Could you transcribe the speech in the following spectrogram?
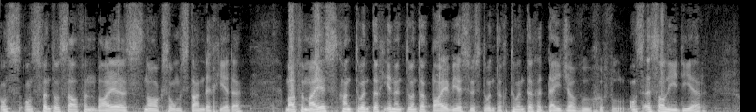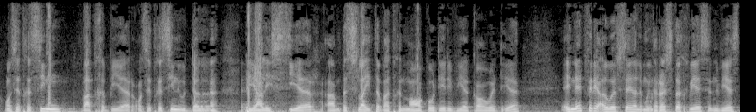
ons ons vind onsself in baie snaakse omstandighede. Maar vir my is gaan 2021 baie weer soos 2020 'n déjà vu gevoel. Ons is al hierdeur. Ons het gesien wat gebeur. Ons het gesien hoe dinge realiseer, um, besluite wat gemaak word deur die WKOD. En net vir die ouers sê hulle moet rustig wees en wees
